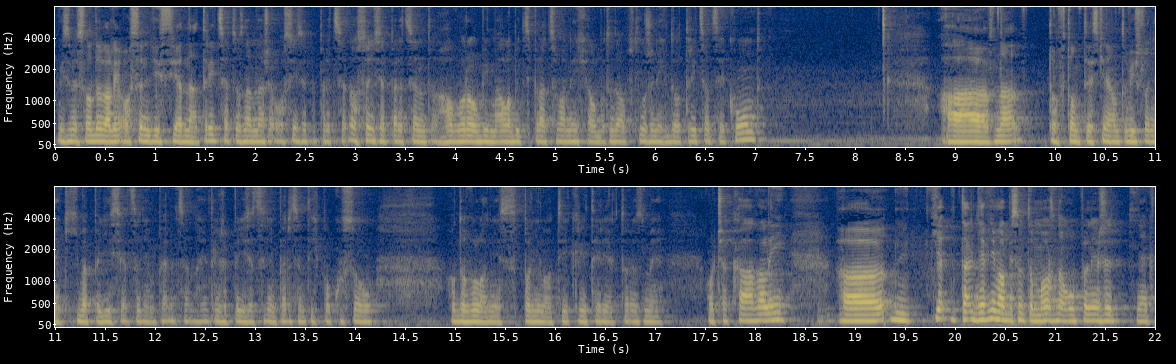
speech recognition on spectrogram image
My sme sledovali 80 na 30, to znamená, že 80%, 80% hovorov by malo byť spracovaných alebo teda obslúžených do 30 sekúnd. A na, to, v tom teste nám to vyšlo nejakých iba 57%. Hej, takže 57% tých pokusov o dovolanie splnilo tie kritéria, ktoré sme očakávali. Uh, ja, tak nevnímal by som to možno úplne, že nejak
